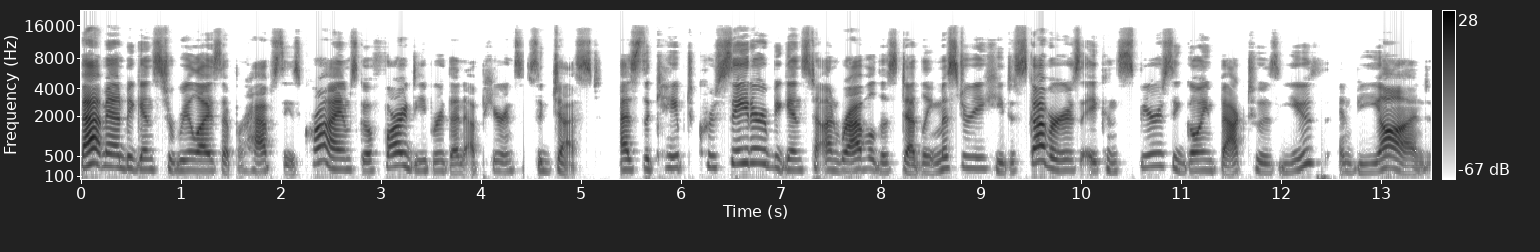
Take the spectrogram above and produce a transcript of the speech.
Batman begins to realize that perhaps these crimes go far deeper than appearances suggest. As the caped crusader begins to unravel this deadly mystery, he discovers a conspiracy going back to his youth and beyond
